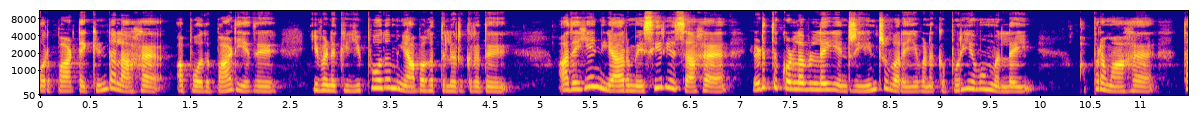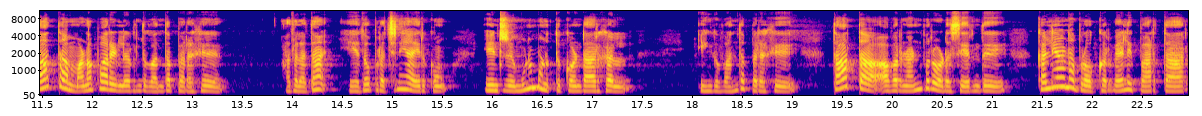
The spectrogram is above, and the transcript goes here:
ஒரு பாட்டை கிண்டலாக அப்போது பாடியது இவனுக்கு இப்போதும் ஞாபகத்தில் இருக்கிறது. அதை ஏன் யாருமே சீரியஸாக எடுத்துக்கொள்ளவில்லை என்று இன்று வரை இவனுக்கு புரியவும் இல்லை. அப்புறமாக தாத்தா மணப்பாறையிலிருந்து வந்த பிறகு அதில் தான் ஏதோ பிரச்சனையாக இருக்கும் என்று முணுமுணுத்து கொண்டார்கள். இங்கு வந்த பிறகு தாத்தா அவர் நண்பரோடு சேர்ந்து கல்யாண புரோக்கர் வேலை பார்த்தார்.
